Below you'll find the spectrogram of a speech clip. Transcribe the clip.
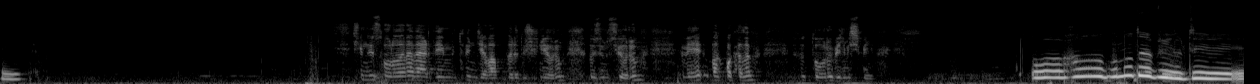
Hayır. Şimdi sorulara verdiğim bütün cevapları düşünüyorum, özümsüyorum ve bak bakalım doğru bilmiş miyim? Oha bunu da bildi.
